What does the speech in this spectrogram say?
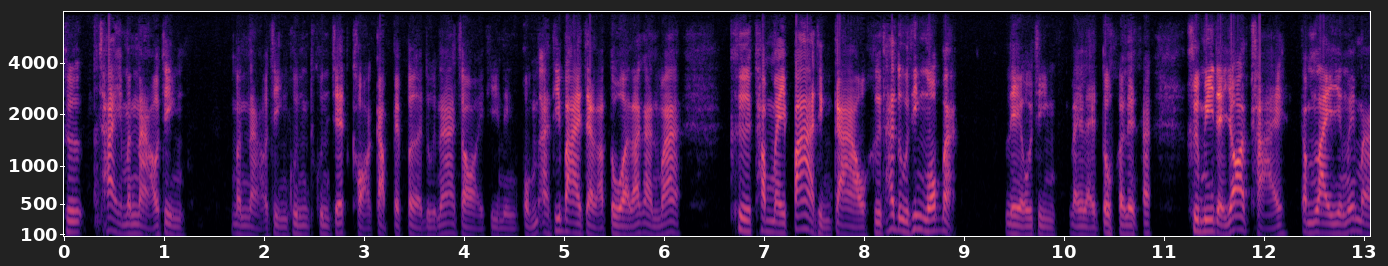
คือใช่มันหนาวจริง มันหนาวจริงคุณคุณเจษขอกลับไปเปิดดูหน้าจออีกทีหนึ่งผมอธิบายแต่ละตัวแล้วกันว่า คือทำไมป้าถึงกาว คือถ้าดูที่งบอะ เลวจริงหลาย ๆ ตัวเลยนะคือมีแต่ยอดขายกำไรยังไม่มา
